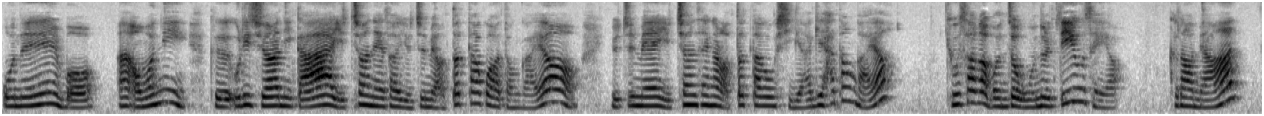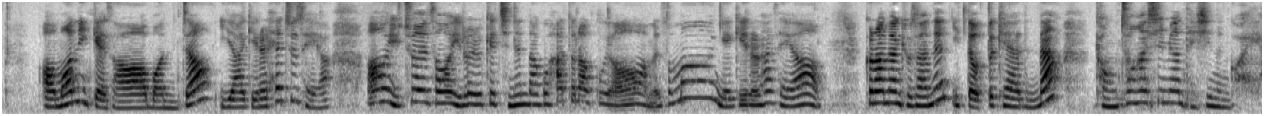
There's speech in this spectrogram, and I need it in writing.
오늘 뭐, 아, 어머니, 그, 우리 주연이가 유치원에서 요즘에 어떻다고 하던가요? 요즘에 유치원 생활 어떻다고 혹시 이야기 하던가요? 교사가 먼저 오늘 띄우세요. 그러면 어머니께서 먼저 이야기를 해주세요. 아, 유치원에서 일을 이렇게 지낸다고 하더라고요. 하면서 막 얘기를 하세요. 그러면 교사는 이때 어떻게 해야 된다? 경청하시면 되시는 거예요.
